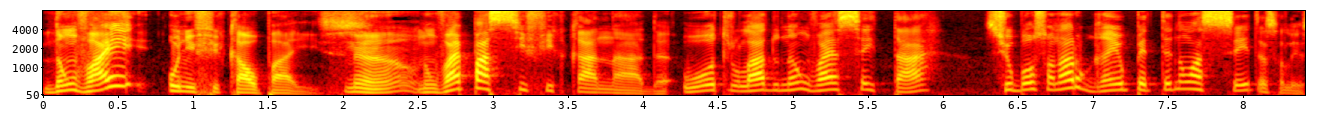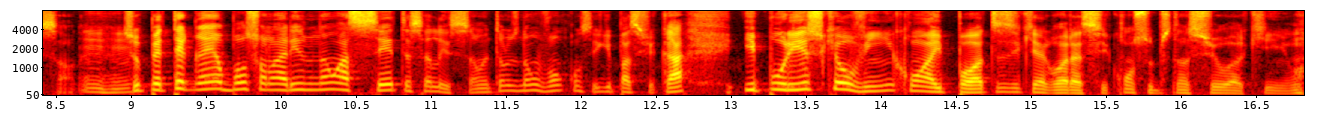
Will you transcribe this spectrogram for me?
não vai unificar o país. Não. Não vai pacificar nada. O outro lado não vai aceitar. Se o Bolsonaro ganha, o PT não aceita essa eleição. Uhum. Se o PT ganha, o bolsonarismo não aceita essa eleição. Então eles não vão conseguir pacificar. E por isso que eu vim com a hipótese, que agora se consubstanciou aqui em um,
